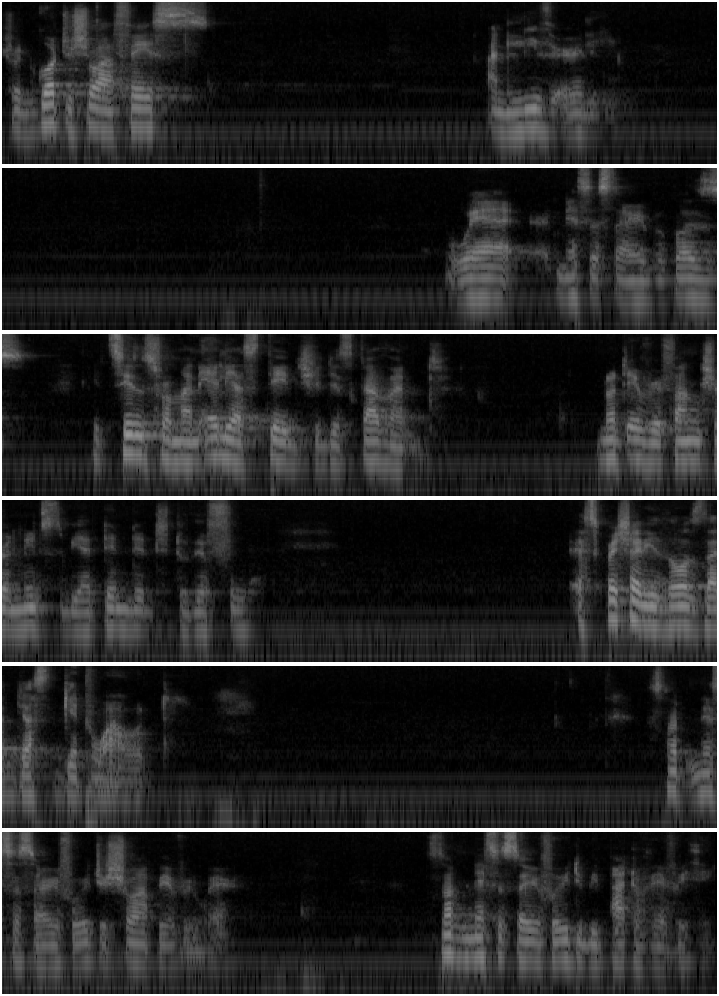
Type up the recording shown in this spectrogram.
She would go to show her face and leave early where necessary because it seems from an earlier stage she discovered not every function needs to be attended to the full, especially those that just get wowed. It's not necessary for you to show up everywhere. It's not necessary for you to be part of everything.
